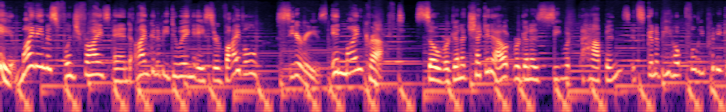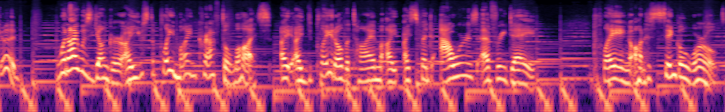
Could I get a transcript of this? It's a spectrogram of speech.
Hey, my name is Flinch Fries, and I'm gonna be doing a survival series in Minecraft. So we're gonna check it out, we're gonna see what happens. It's gonna be hopefully pretty good. When I was younger, I used to play Minecraft a lot. I, I play it all the time. I, I spent hours every day playing on a single world.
